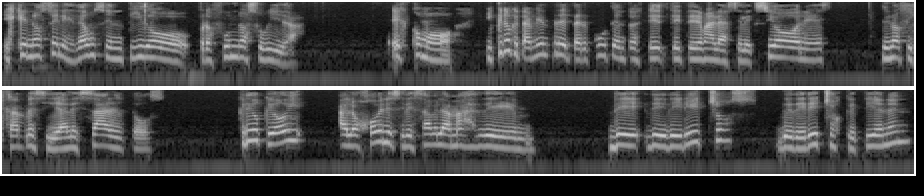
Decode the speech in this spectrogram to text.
es que no se les da un sentido profundo a su vida. Es como, y creo que también repercute en todo este, este tema de las elecciones, de no fijarles ideales altos. Creo que hoy a los jóvenes se les habla más de, de, de derechos, de derechos que tienen,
